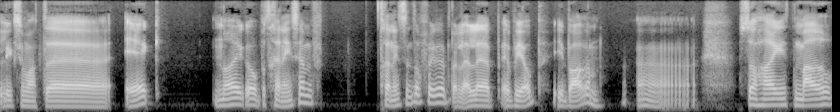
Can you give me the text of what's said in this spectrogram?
Liksom at eh, jeg Når jeg går på treningssenter, treningssenter for eksempel, eller er på jobb i baren, eh, så har jeg et mer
